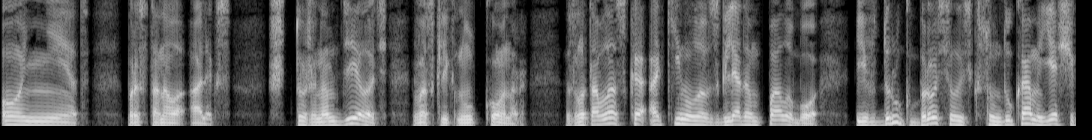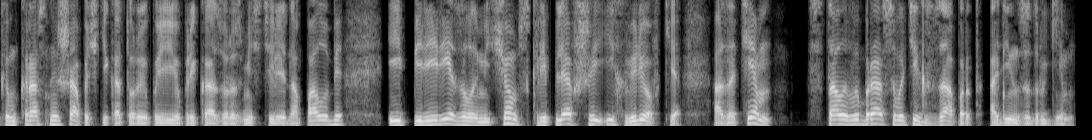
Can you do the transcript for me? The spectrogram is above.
«О, нет!» — простонала Алекс. «Что же нам делать?» — воскликнул Конор. Златовласка окинула взглядом палубу и вдруг бросилась к сундукам и ящикам красной шапочки, которые по ее приказу разместили на палубе, и перерезала мечом скреплявшие их веревки, а затем стала выбрасывать их за борт один за другим.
